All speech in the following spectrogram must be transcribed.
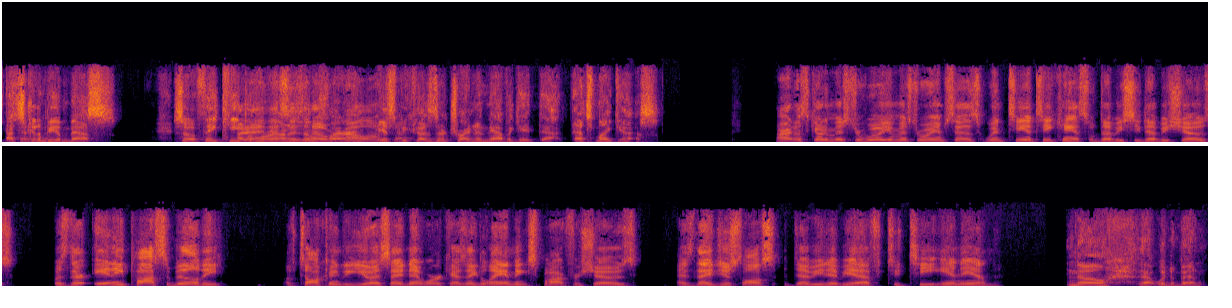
That's going to be a mess. So if they keep him around and don't fire him, it's shot. because they're trying to navigate that. That's my guess. All right, let's go to Mr. William. Mr. William says when TNT canceled WCW shows, was there any possibility of talking to USA Network as a landing spot for shows as they just lost WWF to TNN? No, that wouldn't have been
